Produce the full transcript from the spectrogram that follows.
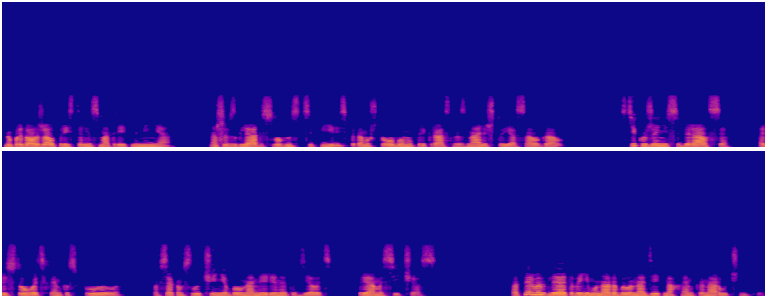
но продолжал пристально смотреть на меня. Наши взгляды словно сцепились, потому что оба мы прекрасно знали, что я солгал. Стик уже не собирался арестовывать Хэнка Спруила, во всяком случае не был намерен это делать прямо сейчас. Во-первых, для этого ему надо было надеть на Хэнка наручники,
